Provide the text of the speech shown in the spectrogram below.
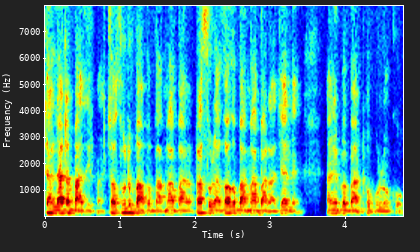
တာလာတပါစီပါကျော်စုတပါပပါမပါတာဆိုလာတော့ကပါမပါတာကြက်လေအဲ့ပပထုတ်ဖို့လို့ကို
